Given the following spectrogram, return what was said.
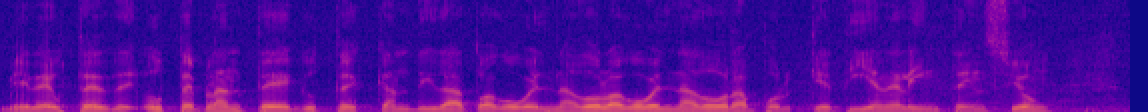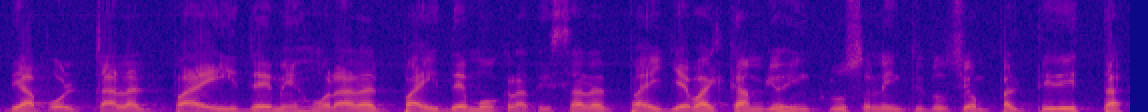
mire, usted, usted plantee que usted es candidato a gobernador o a gobernadora porque tiene la intención de aportar al país, de mejorar al país, democratizar al país, llevar cambios incluso en la institución partidista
